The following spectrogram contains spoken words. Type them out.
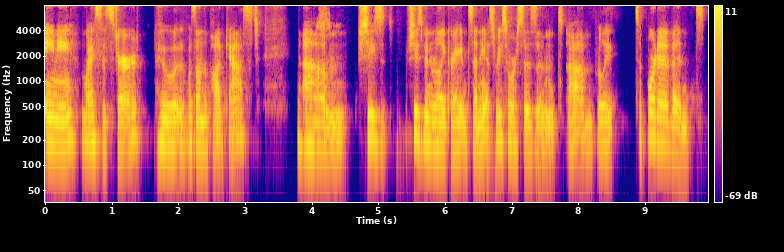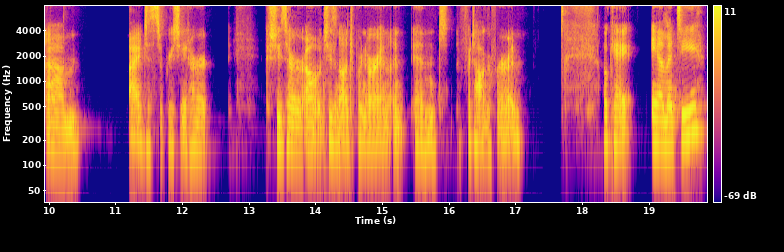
Amy, my sister, who was on the podcast, um, she's she's been really great in sending us resources and um, really supportive and um, i just appreciate her she's her own she's an entrepreneur and, and and photographer and okay amity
